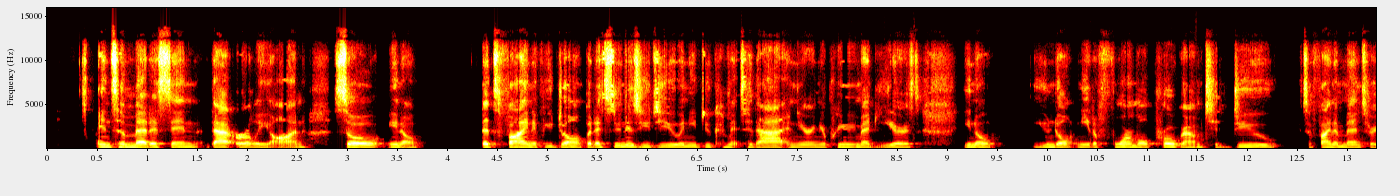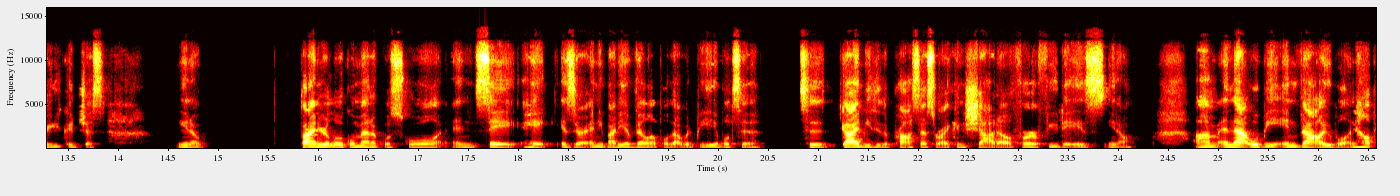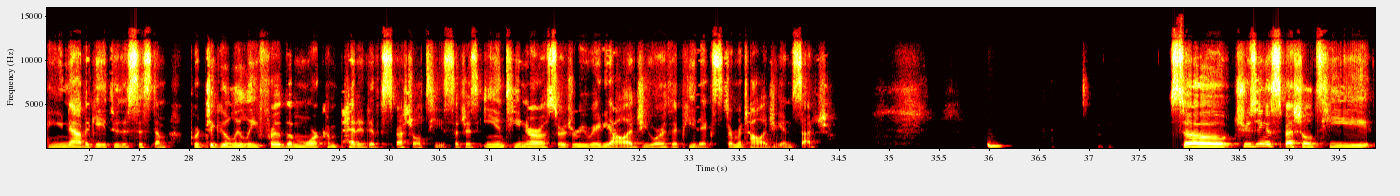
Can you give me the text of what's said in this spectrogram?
into medicine that early on so you know that's fine if you don't but as soon as you do and you do commit to that and you're in your pre-med years you know you don't need a formal program to do to find a mentor you could just you know find your local medical school and say hey is there anybody available that would be able to to guide me through the process or I can shadow for a few days, you know. Um, and that will be invaluable in helping you navigate through the system, particularly for the more competitive specialties such as ENT, neurosurgery, radiology, orthopedics, dermatology, and such. So choosing a specialty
